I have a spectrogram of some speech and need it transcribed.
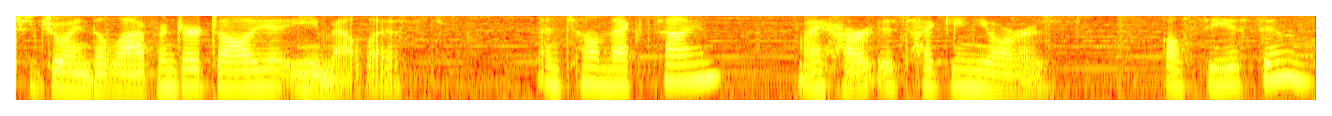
to join the Lavender Dahlia email list. Until next time, my heart is hugging yours. I'll see you soon.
